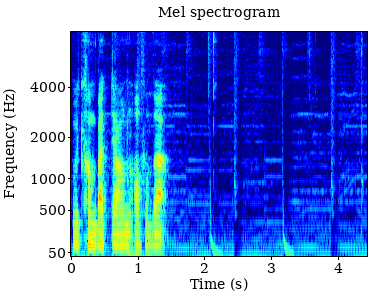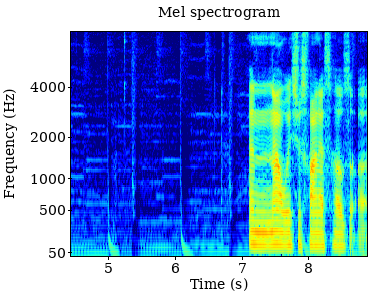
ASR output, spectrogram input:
we come back down off of that and now we just find ourselves uh,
